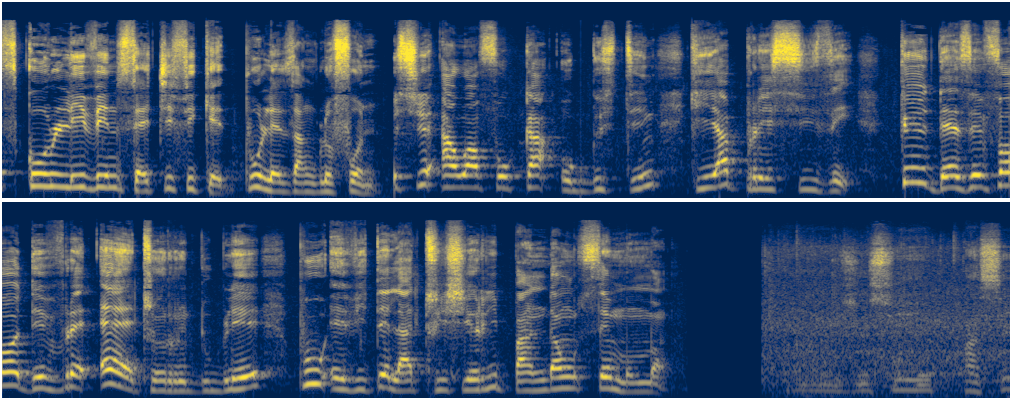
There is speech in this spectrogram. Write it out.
School Living Certificate pour les anglophones. Monsieur Awafoka Augustin qui a précisé que des efforts devraient être redoublés pour éviter la tricherie pendant ces moments. Je suis passé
